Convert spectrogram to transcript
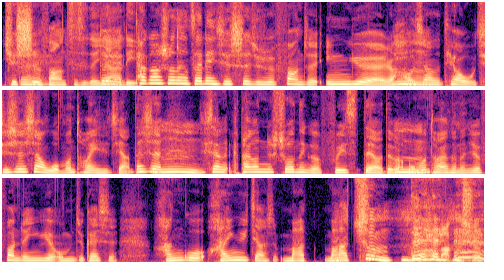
去对释放自己的对压力。他刚说那个在练习室就是放着音乐，然后这样子跳舞。其实像我们团也是这样，但是嗯，像他刚才说那个 freestyle 对吧？嗯我们团可能就放着音乐，我们就开始韩国韩语讲是马马춤对막 춤.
